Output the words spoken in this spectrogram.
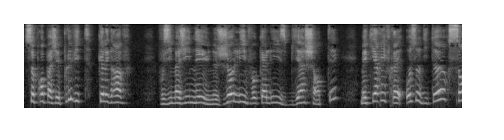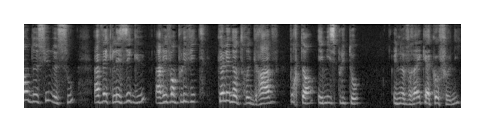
se propageaient plus vite que les graves? Vous imaginez une jolie vocalise bien chantée, mais qui arriverait aux auditeurs sans dessus-dessous, avec les aigus arrivant plus vite que les notes graves, pourtant émises plus tôt. Une vraie cacophonie.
